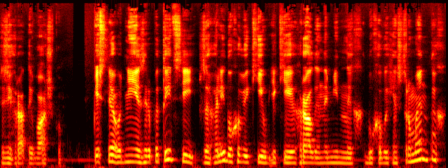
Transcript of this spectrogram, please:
зіграти важко. Після однієї з репетицій, взагалі духовиків, які грали на мінних духових інструментах,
